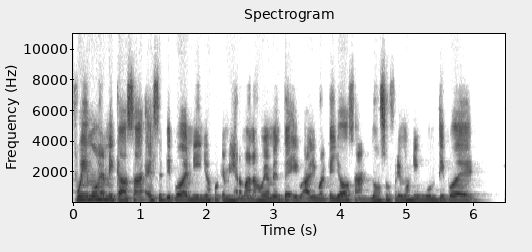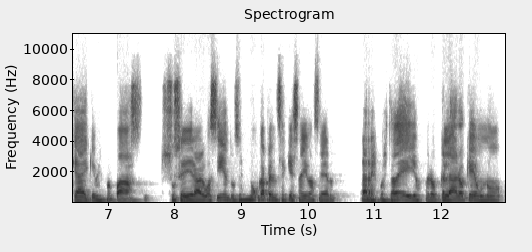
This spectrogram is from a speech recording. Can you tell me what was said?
fuimos en mi casa ese tipo de niños, porque mis hermanas obviamente, al igual que yo, o sea, no sufrimos ningún tipo de que hay que mis papás sucediera algo así, entonces nunca pensé que esa iba a ser la respuesta de ellos, pero claro que uno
